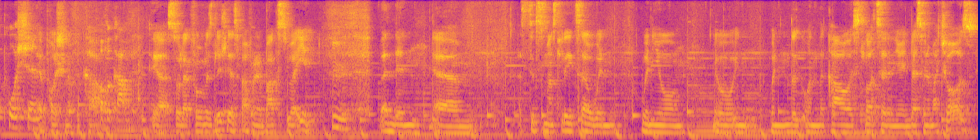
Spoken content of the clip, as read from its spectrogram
a portion a portion of a car. of a cow. Yeah, so like from as little as 500 bucks you are in. And then um, six months later, when when you're, you're in, when the when the cow is slaughtered and your investment matures,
